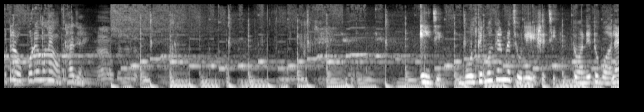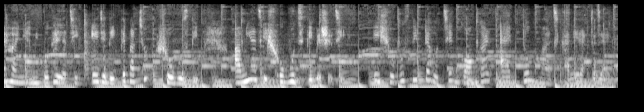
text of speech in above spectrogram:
ওটার উপরে মনে হয় ওঠা যায়। হ্যাঁ ওটা যাবে এই যে, বলতে বলতে আমরা চলে এসেছি। তোমাদের তো বলাই হয়নি আমি কোথায় যাচ্ছি। এই যে দেখতে পাচ্ছ, সবুজ দ্বীপ। আমি আজকে সবুজ দ্বীপ এসেছি। এই সবুজ দ্বীপটা হচ্ছে গঙ্গার একদম মাঝখানের একটা জায়গা।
